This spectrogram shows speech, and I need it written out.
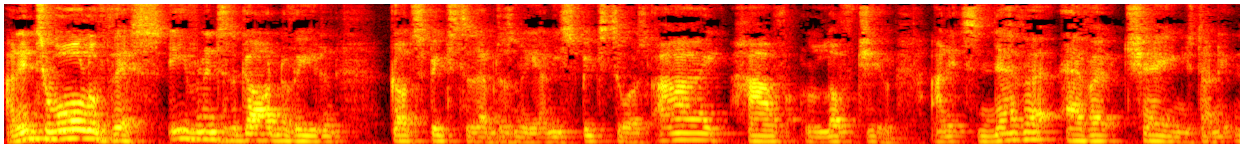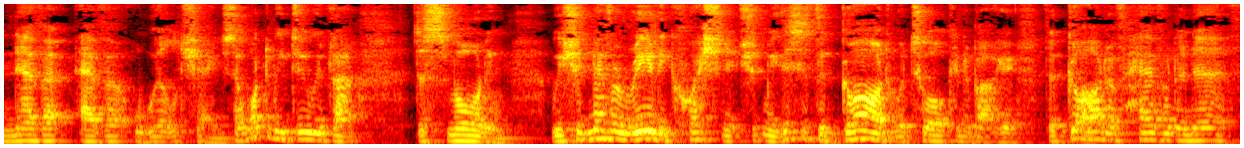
And into all of this, even into the Garden of Eden, God speaks to them, doesn't he? And he speaks to us. I have loved you. And it's never, ever changed. And it never, ever will change. So what do we do with that this morning? We should never really question it, shouldn't we? This is the God we're talking about here. The God of heaven and earth.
